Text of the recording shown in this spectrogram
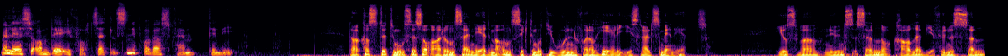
Vi leser om det i fortsettelsen fra vers 5 til 9. Da kastet Moses og Aron seg ned med ansiktet mot jorden foran hele Israels menighet. Josva, Nuns sønn, og Caleb, Jefunnes sønn,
